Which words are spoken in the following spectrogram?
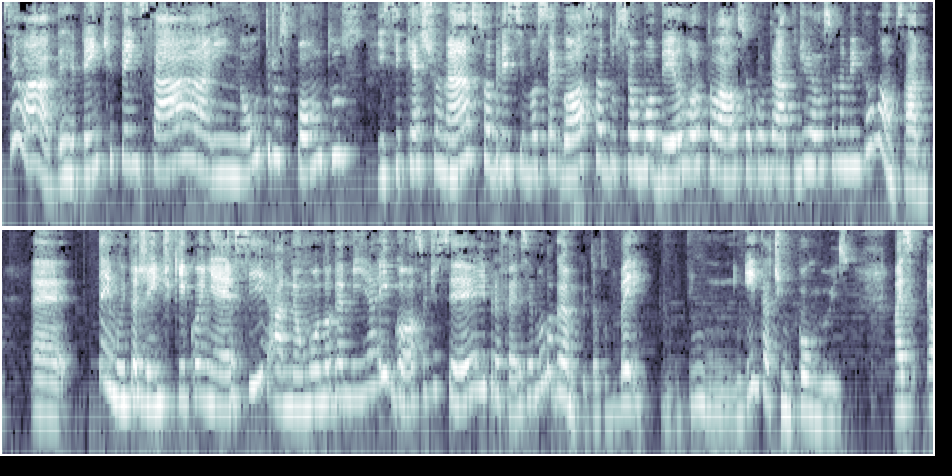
sei lá, de repente pensar em outros pontos e se questionar sobre se você gosta do seu modelo atual, seu contrato de relacionamento ou não, sabe? É, tem muita gente que conhece a não monogamia e gosta de ser e prefere ser monogâmico, então tudo bem. tem, ninguém tá te impondo isso. Mas eu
